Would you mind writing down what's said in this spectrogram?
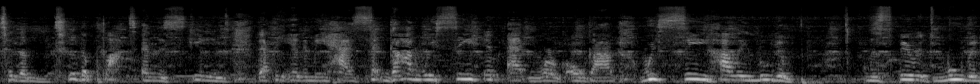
to the to the plots and the schemes that the enemy has set. God, we see him at work, oh God. We see, hallelujah lu jëm. The spirit moving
